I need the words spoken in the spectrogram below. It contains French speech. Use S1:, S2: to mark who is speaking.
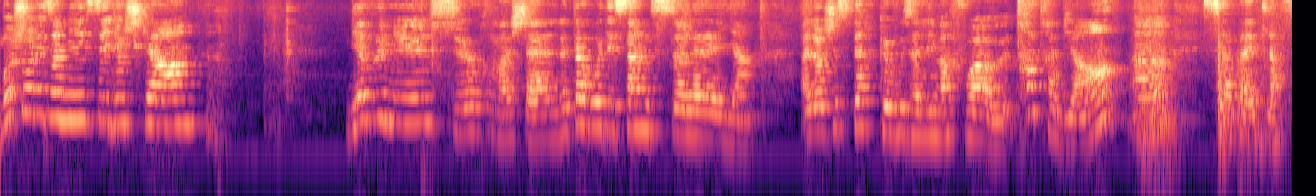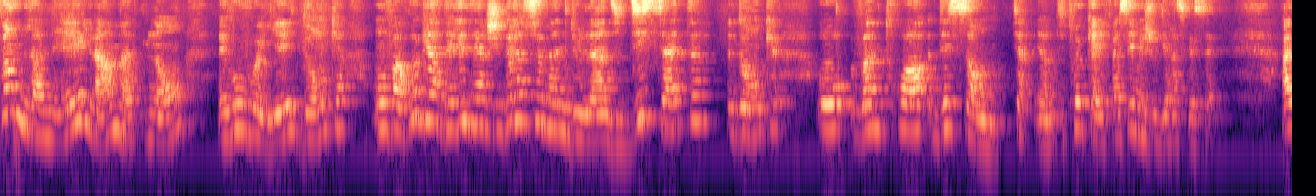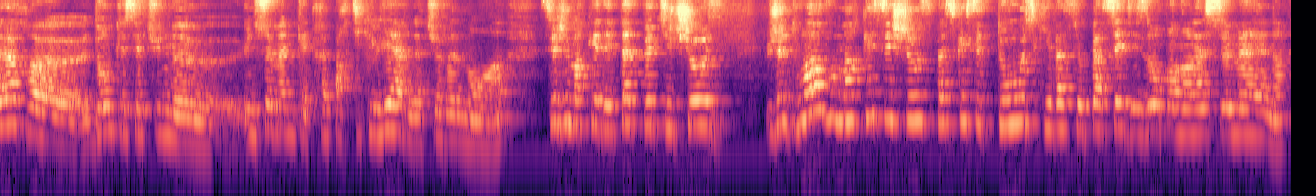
S1: Bonjour les amis, c'est Yushka. Bienvenue sur ma chaîne, le tarot des 5 soleils. Alors j'espère que vous allez, ma foi, euh, très très bien. Hein. Ça va être la fin de l'année, là, maintenant. Et vous voyez, donc, on va regarder l'énergie de la semaine du lundi 17, donc, au 23 décembre. Tiens, il y a un petit truc à effacer, mais je vous dirai ce que c'est. Alors, euh, donc, c'est une, une semaine qui est très particulière, naturellement. Hein. Si j'ai marqué des tas de petites choses, je dois vous marquer ces choses parce que c'est tout ce qui va se passer, disons, pendant la semaine.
